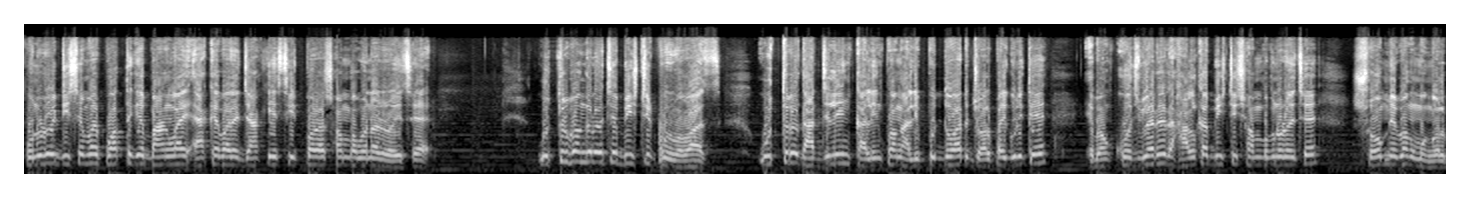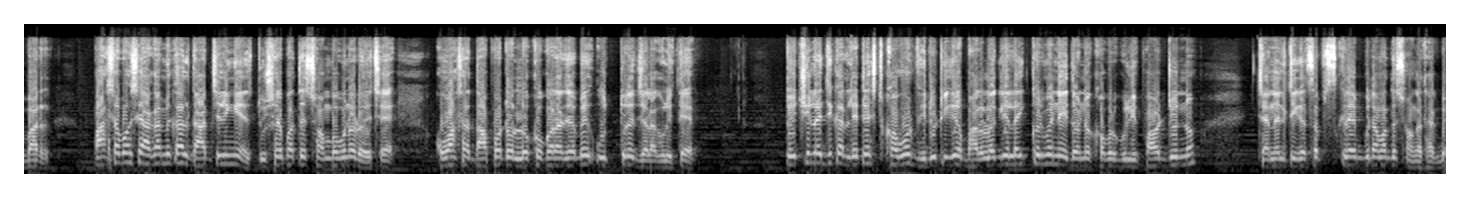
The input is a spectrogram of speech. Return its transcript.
পনেরোই ডিসেম্বর পর থেকে বাংলায় একেবারে জাঁকিয়ে শীত পড়ার সম্ভাবনা রয়েছে। উত্তরবঙ্গে রয়েছে বৃষ্টির পূর্বাভাস। উত্তরে দার্জিলিং, কালিম্পং, আলিপুরদুয়ার, জলপাইগুড়িতে এবং কোচবিহারের হালকা বৃষ্টির সম্ভাবনা রয়েছে সোম এবং মঙ্গলবার। পাশাপাশি আগামীকাল দার্জিলিংয়ে তুষারপাতের সম্ভাবনা রয়েছে। কুয়াশা দাপটও লক্ষ্য করা যাবে উত্তরের জেলাগুলিতে। তো এই ছিল আজকের লেটেস্ট খবর। ভিডিওটিকে ভালো লাগলে লাইক করবেন। এই ধরনের খবরগুলি পাওয়ার জন্য চ্যানেলটিকে সাবস্ক্রাইব করে আমাদের সঙ্গে থাকবেন।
